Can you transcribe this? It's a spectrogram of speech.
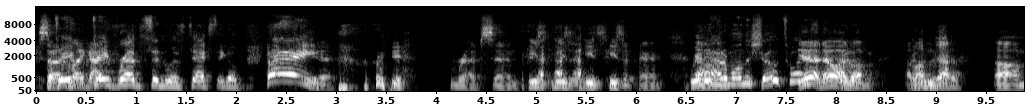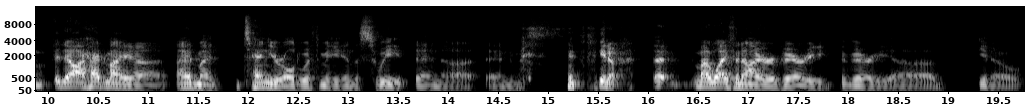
So Dave, like Dave I, Revsine was texting him, "Hey, yeah, yeah. Revsine, he's he's a he's he's a fan. We um, had him on the show twice. Yeah, no, I love him. I love him death um you know i had my uh i had my 10 year old with me in the suite and uh and you know uh, my wife and i are very very uh you know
